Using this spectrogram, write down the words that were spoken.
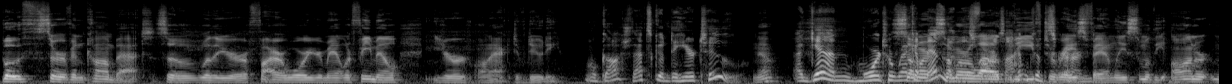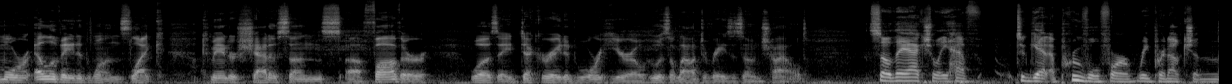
both serve in combat. So whether you're a fire warrior, male or female, you're on active duty. Well, gosh, that's good to hear too. Yeah. Again, more to Some recommend. are, some are allowed leave to raise families. Some of the honor, more elevated ones, like Commander Shadowsun's uh, father, was a decorated war hero who was allowed to raise his own child. So they actually have to get approval for reproduction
